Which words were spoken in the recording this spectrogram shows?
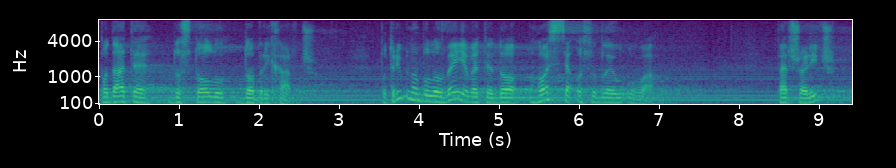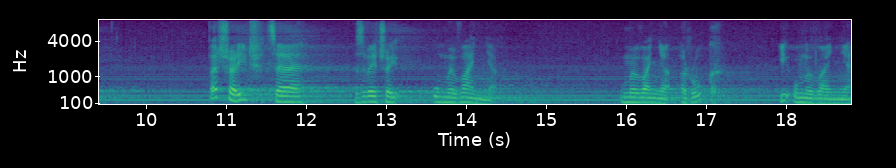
подати до столу добрий харч. Потрібно було виявити до гостя особливу увагу. Перша річ, перша річ це звичай умивання, умивання рук і умивання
